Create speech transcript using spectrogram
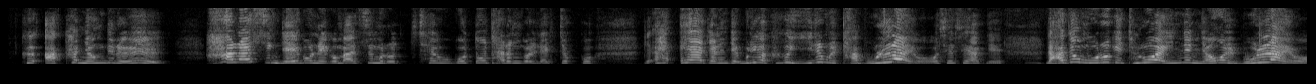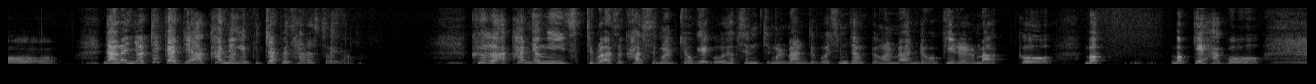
그 악한 영들을 하나씩 내보내고 말씀으로 채우고 또 다른 걸 내쫓고 해- 해야 되는데 우리가 그거 이름을 다 몰라요 세세하게. 나도 모르게 들어와 있는 영을 몰라요. 나는 여태까지 악한 영에 붙잡혀 살았어요 그 악한 영이 들어와서 가슴을 쪼개고 협심증을 만들고 심장병을 만들고 귀를 막고 먹, 먹게 하고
